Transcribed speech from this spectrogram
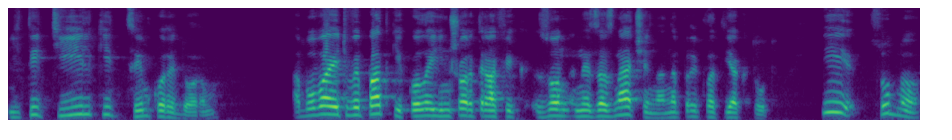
йти тільки цим коридором. А бувають випадки, коли іншор трафік зон не зазначена, наприклад, як тут. І судно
